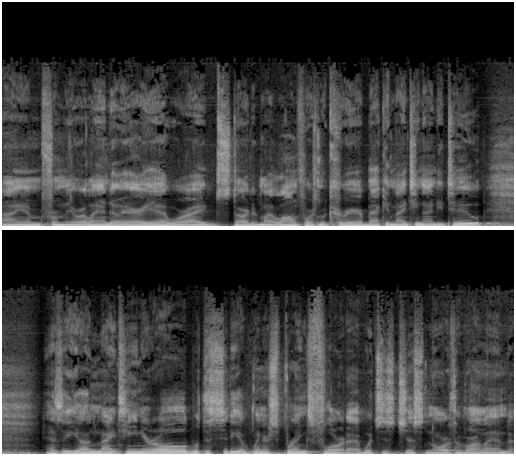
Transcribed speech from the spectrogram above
I am from the Orlando area where I started my law enforcement career back in 1992 as a young 19 year old with the city of Winter Springs, Florida, which is just north of Orlando.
